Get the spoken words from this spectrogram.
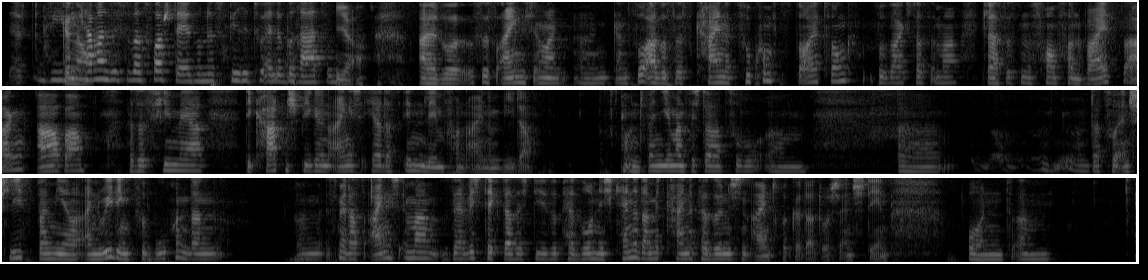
Genau, Wie, Genau. wie kann man sich sowas vorstellen, so eine spirituelle Beratung? Ja, also es ist eigentlich immer äh, ganz so, also es ist keine Zukunftsdeutung, so sage ich das immer. Klar, es ist eine Form von Weissagen, aber es ist vielmehr, die Karten spiegeln eigentlich eher das Innenleben von einem wider. Und wenn jemand sich dazu, ähm, äh, dazu entschließt, bei mir ein Reading zu buchen, dann ähm, ist mir das eigentlich immer sehr wichtig, dass ich diese Person nicht kenne, damit keine persönlichen Eindrücke dadurch entstehen. Und ähm,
